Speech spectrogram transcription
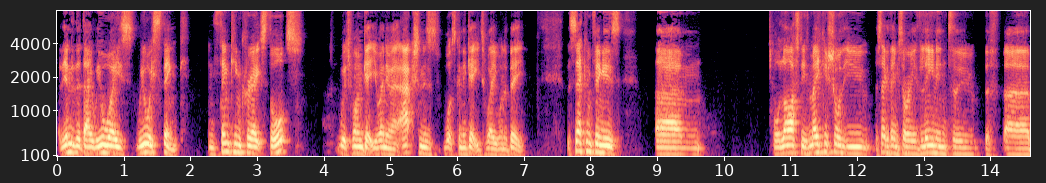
at the end of the day we always we always think and thinking creates thoughts which won't get you anywhere. Action is what's going to get you to where you want to be. The second thing is um, or lastly is making sure that you the second thing sorry is lean into the uh,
